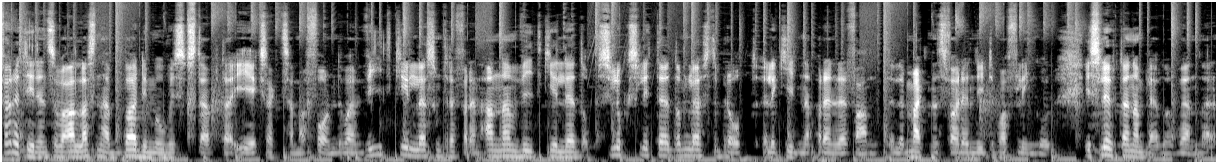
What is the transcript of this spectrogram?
Förr i tiden så var alla såna här buddy movies stöpta i exakt samma form. Det var en vit kille som träffade en annan vit kille, de slogs lite, de löste brott, eller kidnappade en elefant, eller marknadsförde en ny typ av flingor. I slutändan blev de vänner.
